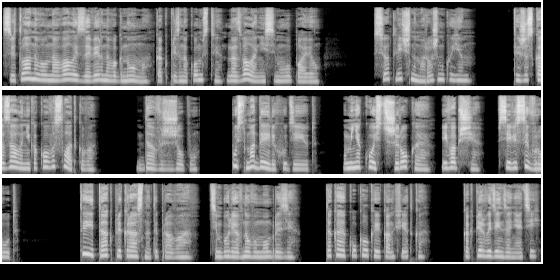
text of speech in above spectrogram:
Светлана волновалась за верного гнома, как при знакомстве назвал Анисимову Павел. Все отлично, мороженку ем. Ты же сказала, никакого сладкого». Да в жопу. Пусть модели худеют. У меня кость широкая, и вообще, все весы врут. Ты и так прекрасна, ты права. Тем более в новом образе. Такая куколка и конфетка. Как первый день занятий.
